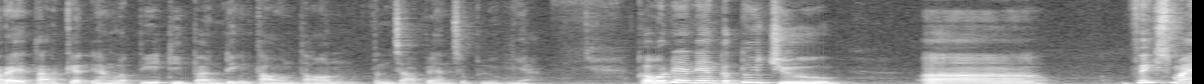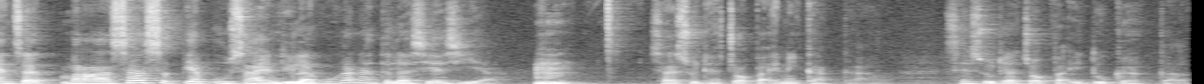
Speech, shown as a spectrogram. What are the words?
meraih target yang lebih dibanding tahun-tahun pencapaian sebelumnya. Kemudian yang ketujuh, uh, fixed mindset merasa setiap usaha yang dilakukan adalah sia-sia. Saya sudah coba ini gagal. Saya sudah coba itu gagal.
